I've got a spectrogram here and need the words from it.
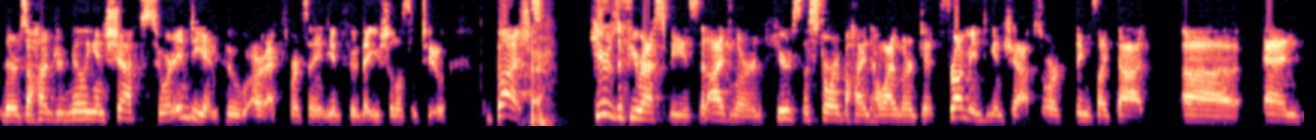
There's a hundred million chefs who are Indian who are experts on Indian food that you should listen to. But sure. here's a few recipes that I've learned. Here's the story behind how I learned it from Indian chefs or things like that. Uh, and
